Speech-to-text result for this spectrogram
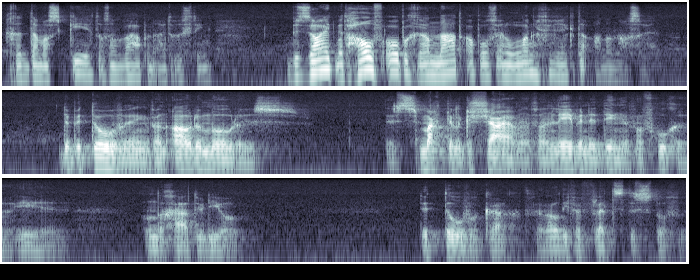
gedamaskeerd als een wapenuitrusting. Bezaaid met half open granaatappels en langgerekte ananassen. De betovering van oude modes. De smartelijke charme van levende dingen van vroeger, ondergaat u die ook. De toverkracht van al die verfletste stoffen.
